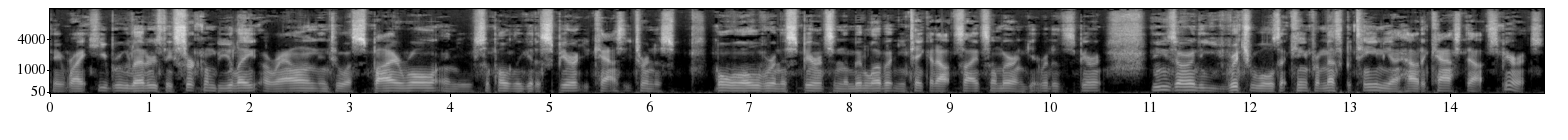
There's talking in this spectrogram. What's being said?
they write Hebrew letters. They circumambulate around into a spiral, and you supposedly get a spirit. You cast, you turn the bowl over, and the spirit's in the middle of it, and you take it outside somewhere and get rid of the spirit. These are the rituals that came from Mesopotamia, how to cast out spirits.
